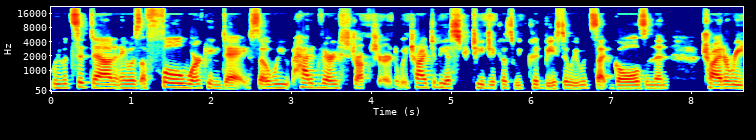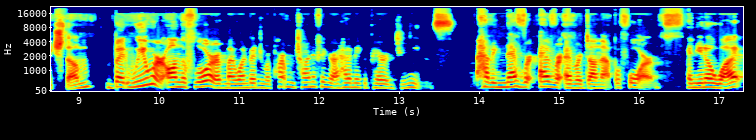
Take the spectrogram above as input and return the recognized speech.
We would sit down and it was a full working day. So we had it very structured. We tried to be as strategic as we could be. So we would set goals and then try to reach them. But we were on the floor of my one bedroom apartment trying to figure out how to make a pair of jeans, having never, ever, ever done that before. And you know what?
